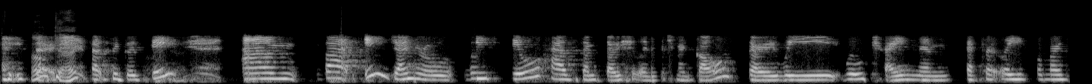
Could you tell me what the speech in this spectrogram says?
say. So okay. that's a good thing. Um, but in general, we still have some social enrichment goals. So we will train them separately for most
